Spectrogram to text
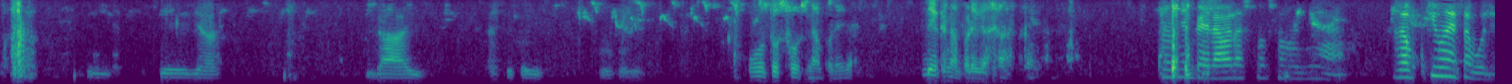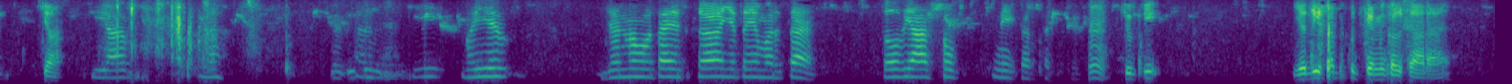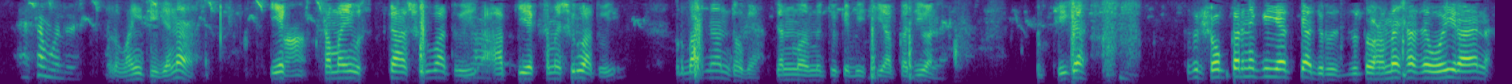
गाय ऐसे कोई वो वो तो सोचना पड़ेगा देखना पड़ेगा शास्त्रों में। तो मुझे पहला वाला श्लोक समझ नहीं आया। मतलब क्यों ऐसा बोले? क्या? कि आप कि भाई ये जन्म होता है इसका या तो ये मरता है तो भी आप शोक नहीं कर सकते। हम्म, क्योंकि यदि सब कुछ केमिकल से आ रहा है ऐसा बोल रहे हैं। मतलब वही चीज़ है ना एक हाँ। समय उसका शुरुआत हुई हाँ। आपकी एक समय शुरुआत हुई और बाद में अंत हो गया जन्म और मृत्यु के बीच ही आपका जीवन है। ठीक है? तो फिर शोक करने की यह क्या ज़रूरत है? तो हमेशा से हो ही रहा है ना।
